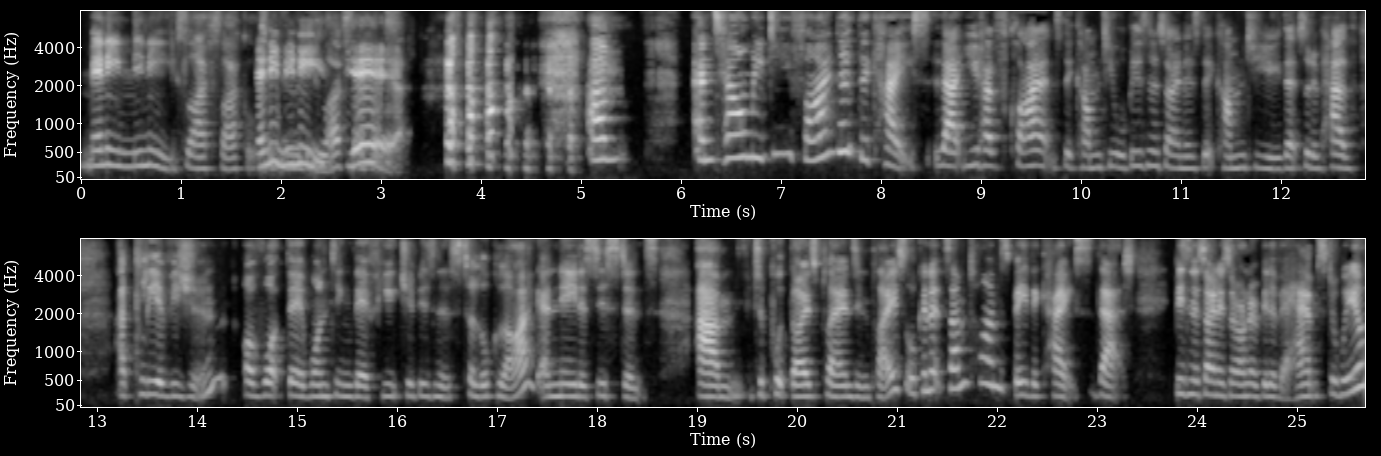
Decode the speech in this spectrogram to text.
Many mini life cycles. Many mini life cycles. Yeah. um, and tell me, do you find it the case that you have clients that come to you or business owners that come to you that sort of have a clear vision of what they're wanting their future business to look like and need assistance um, to put those plans in place? Or can it sometimes be the case that business owners are on a bit of a hamster wheel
